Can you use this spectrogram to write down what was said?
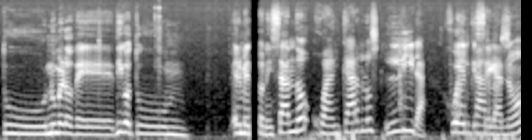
tu número de, digo, tu, el mentonizando. Juan Carlos Lira fue Juan el que Carlos. se ganó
